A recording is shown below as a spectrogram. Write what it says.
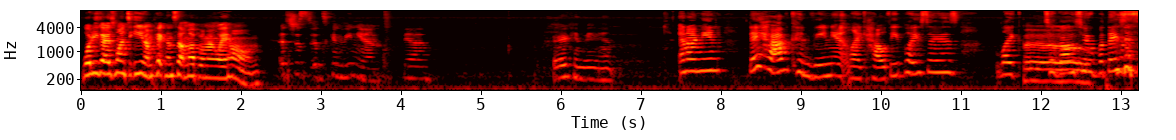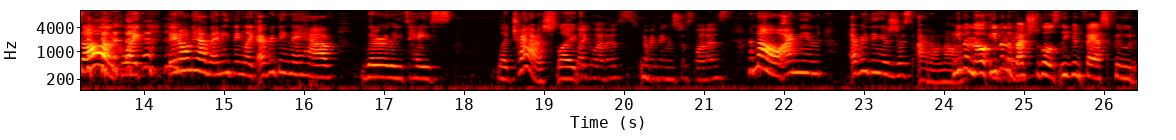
what do you guys want to eat? I'm picking something up on my way home. it's just it's convenient. Yeah. Very convenient. And I mean, they have convenient, like healthy places, like to go to, but they suck. like they don't have anything. Like everything they have literally tastes like trash. Like, Like lettuce. Everything is just lettuce. no, I mean everything is just I don't know. Even though, even the vegetables, even fast food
